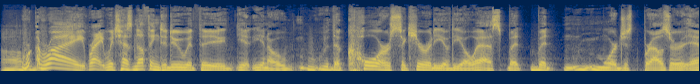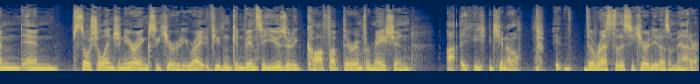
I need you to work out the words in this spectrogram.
Um, right, right, which has nothing to do with the you know the core security of the OS, but but more just browser and and social engineering security. Right, if you can convince a user to cough up their information uh, you know, the rest of the security doesn't matter.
